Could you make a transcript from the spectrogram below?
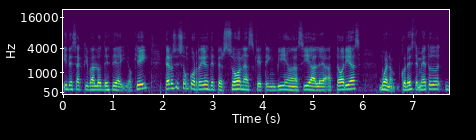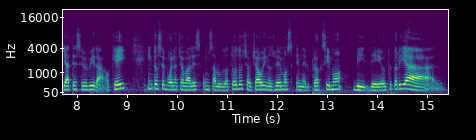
y desactivarlo desde ahí, ¿ok? Pero si son correos de personas que te envían así aleatorias, bueno, con este método ya te servirá, ¿ok? Entonces, bueno, chavales, un saludo a todos, chao, chao, y nos vemos en el próximo video tutorial.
